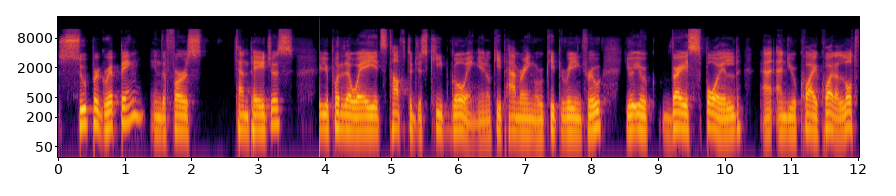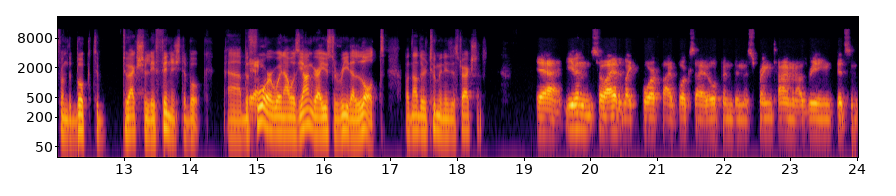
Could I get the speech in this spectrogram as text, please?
super gripping in the first 10 pages, you put it away, it's tough to just keep going, you know, keep hammering or keep reading through. You're, you're very spoiled and, and you require quite a lot from the book to, to actually finish the book. Uh, before, yeah. when I was younger, I used to read a lot, but now there are too many distractions. Yeah, even so, I had like four or five books I had opened in the springtime, and I was reading bits and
